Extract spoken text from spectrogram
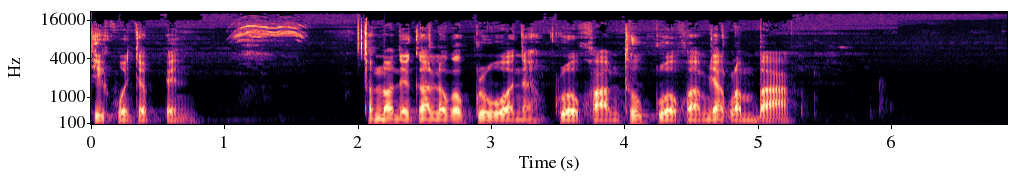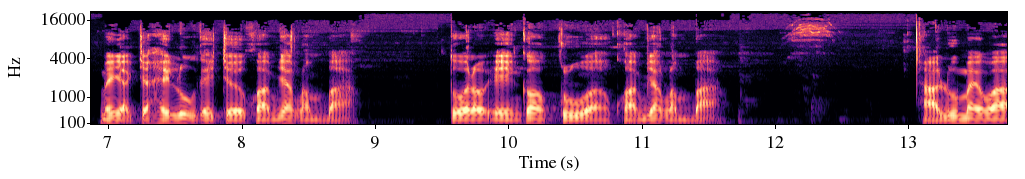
ที่ควรจะเป็นทำนองเดียวกันเราก็กลัวนะกลัวความทุกข์กลัวความยากลำบาก ไม่อยากจะให้ลูกได้เจอความยากลำบาก ตัวเราเองก็กลัวความยากลำบาก หารู้ไหมว่า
